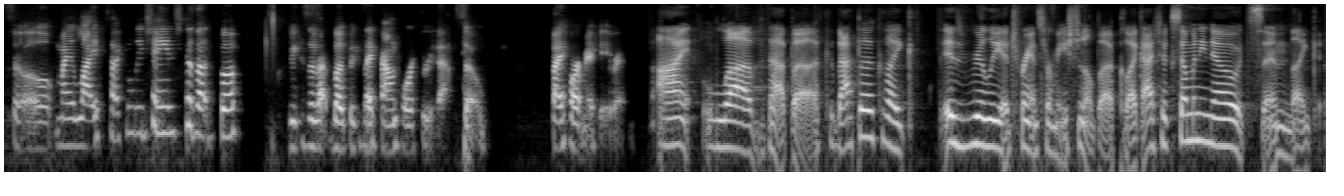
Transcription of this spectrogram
So my life technically changed because that book, because of that book, because I found her through that. So by far my favorite. I love that book. That book, like, is really a transformational book. Like I took so many notes and like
